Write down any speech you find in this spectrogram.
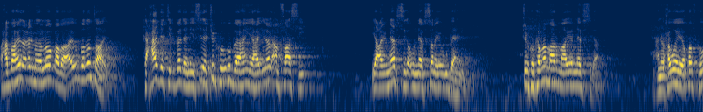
waxaa baahida cilmiga loo qabaa ay u badan tahay ka xaajati albadani sida jidhku ugu baahan yahay ila alanfaasi yacni neefsiga uu neefsanayo ugu baahan yahay. Jidhku kama maarmaayo neefsiga. Yacni waxaa weeye qofku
